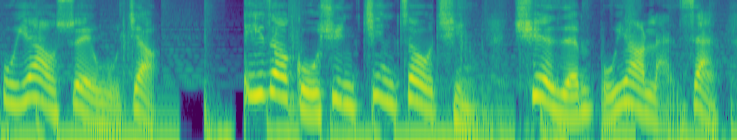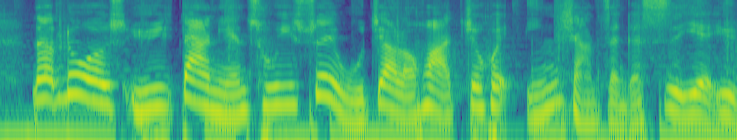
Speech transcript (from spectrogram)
不要睡午觉，依照古训禁奏请，劝人不要懒散。那若于大年初一睡午觉的话，就会影响整个事业运。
